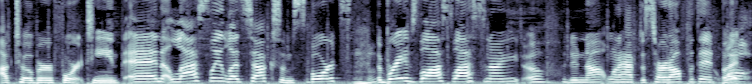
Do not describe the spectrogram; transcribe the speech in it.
October 14th. And lastly, let's talk some sports. Mm-hmm. The Braves lost last night. Oh, I do not want to have to start off with it, but Well,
